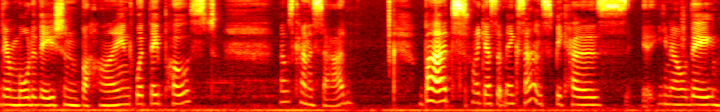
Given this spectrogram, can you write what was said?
their motivation behind what they post. That was kind of sad. But I guess it makes sense because you know, they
